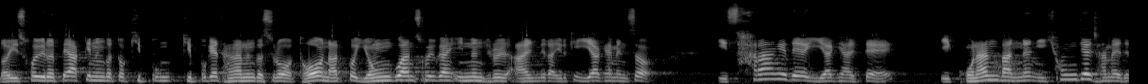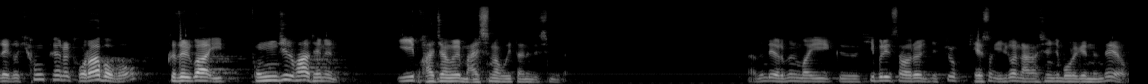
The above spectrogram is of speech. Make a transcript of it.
너희 소유를 빼앗기는 것도 기쁘, 기쁘게 당하는 것으로 더 낫고 영구한 소유가 있는 줄을 알미라 이렇게 이야기하면서 이 사랑에 대해 이야기할 때 이 고난 받는 이 형제 자매들의 그 형편을 돌아보고 그들과 이 동질화되는 이 과정을 말씀하고 있다는 것입니다. 아, 근데 여러분 뭐 이 그 히브리서를 이제 쭉 계속 읽어 나가시는지 모르겠는데요.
